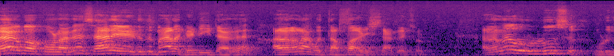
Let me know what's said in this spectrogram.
வேகமாக போனாங்க சேலையை எடுத்து மேலே கட்டிக்கிட்டாங்க. அதனால அவங்க தப்பாக அடிச்சிட்டாங்கன்னு சொல்றேன் அதெல்லாம் ஒரு லூஸு விடு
